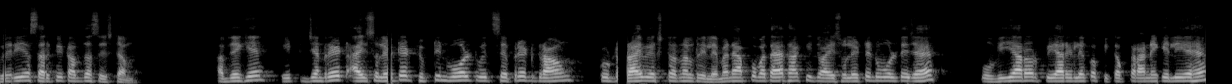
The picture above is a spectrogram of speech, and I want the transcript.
various circuit of the system अब देखिए it generate isolated 15 volt with separate ground to drive external relay मैंने आपको बताया था कि जो आइसोलेटेड वोल्टेज है, वो वीआर और पीआर रिले को पिकअप कराने के लिए है।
